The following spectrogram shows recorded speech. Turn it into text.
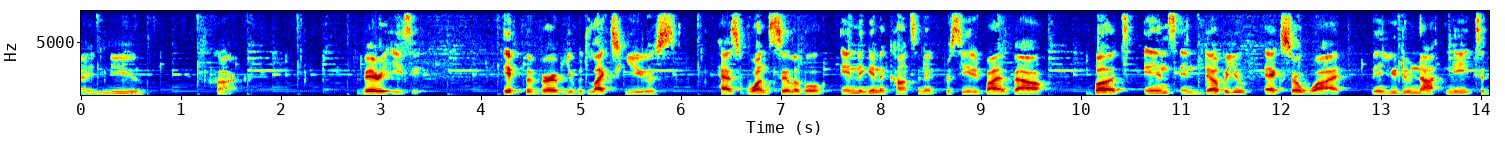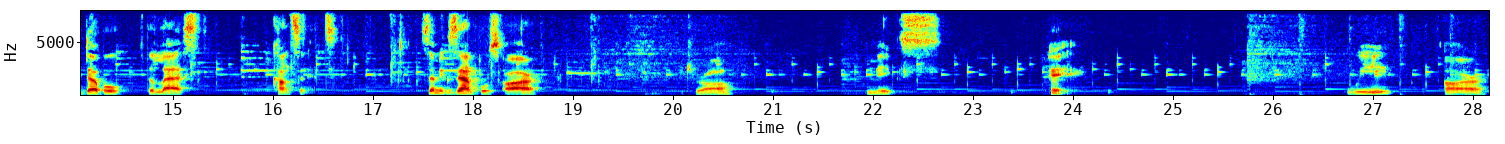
a new car. Very easy. If the verb you would like to use has one syllable ending in a consonant preceded by a vowel, but ends in W, X, or Y, then you do not need to double the last consonant. Some examples are draw, mix, pay. We are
